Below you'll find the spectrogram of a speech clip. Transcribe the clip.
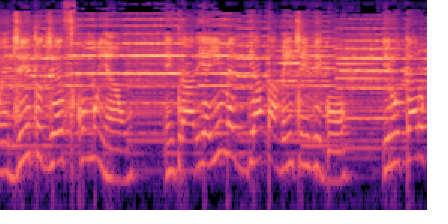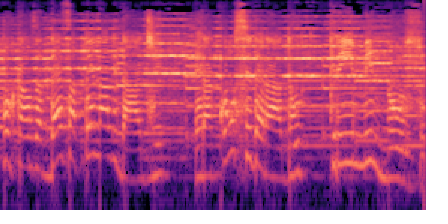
O edito de excomunhão entraria imediatamente em vigor e Lutero, por causa dessa penalidade, era considerado criminoso.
